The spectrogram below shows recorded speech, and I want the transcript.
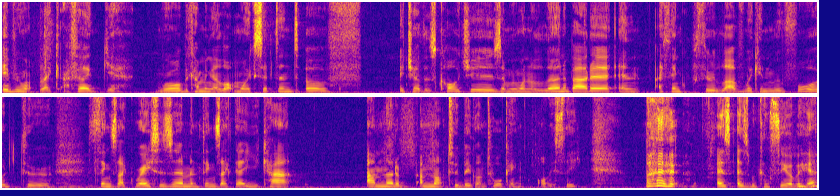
everyone like I feel like yeah, we're all becoming a lot more acceptant of each other's cultures and we want to learn about it and I think through love we can move forward through mm-hmm. things like racism and things like that. You can't I'm not a I'm not too big on talking, obviously. as as we can see over here.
